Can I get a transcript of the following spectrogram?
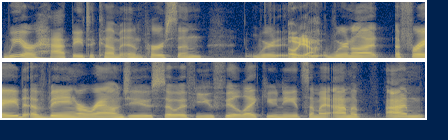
We are happy to come in person. We're, Oh, yeah. we're not afraid of being around you. So if you feel like you need somebody, I'm a, I'm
